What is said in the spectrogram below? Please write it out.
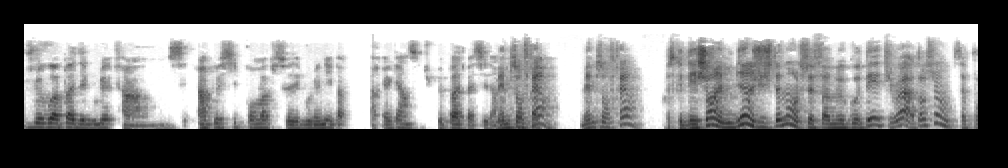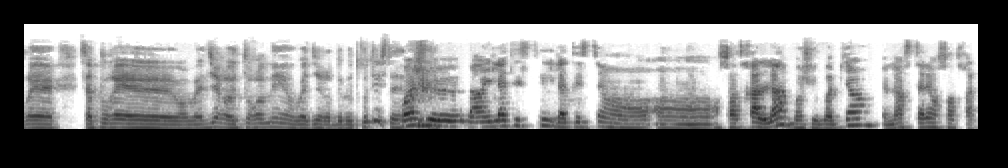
je le vois pas déboulonner. Enfin, c'est impossible pour moi qu'il soit déboulonné par, par quelqu'un. Si tu peux pas te passer d'un même son frère même son frère parce que Deschamps aime bien justement ce fameux côté tu vois attention ça pourrait ça pourrait euh, on va dire euh, tourner on va dire de l'autre côté Moi, je, ben, il l'a testé, il l'a testé en, en, en centrale là. Moi, je vois bien l'installer en centrale.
